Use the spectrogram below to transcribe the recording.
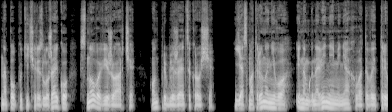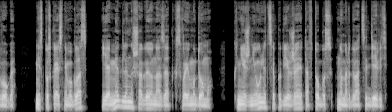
На полпути через лужайку снова вижу Арчи. Он приближается к роще. Я смотрю на него, и на мгновение меня охватывает тревога. Не спуская с него глаз, я медленно шагаю назад к своему дому. К нижней улице подъезжает автобус номер 29.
